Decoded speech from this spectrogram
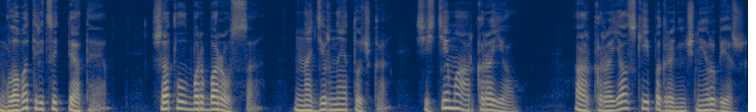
Глава 35. Шаттл Барбаросса. Надирная точка. Система Арк-Роял. Арк-Роялский пограничный рубеж.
